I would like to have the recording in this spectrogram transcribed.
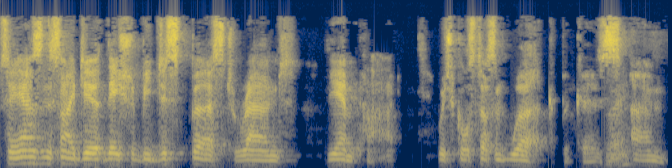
so he has this idea that they should be dispersed around the empire, which of course doesn't work because right. um,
